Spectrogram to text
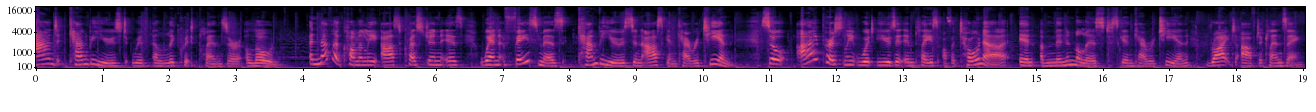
and can be used with a liquid cleanser alone. Another commonly asked question is when face mist can be used in our skincare routine. So, I personally would use it in place of a toner in a minimalist skincare routine right after cleansing.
